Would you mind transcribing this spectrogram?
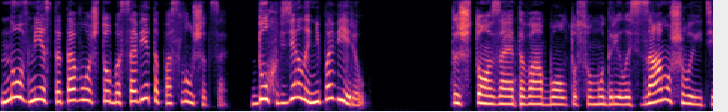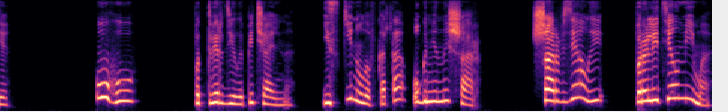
Но вместо того, чтобы совета послушаться, дух взял и не поверил. «Ты что, за этого оболтуса умудрилась замуж выйти?» «Угу», — подтвердила печально и скинула в кота огненный шар. Шар взял и пролетел мимо,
